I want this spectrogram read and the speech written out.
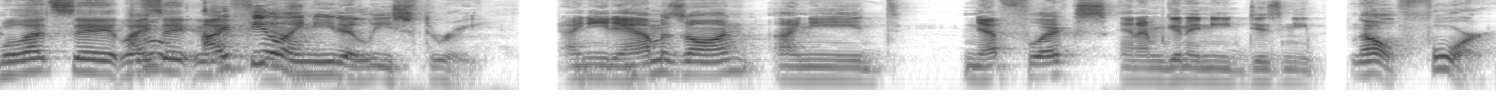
well. Let's say let's I, say I feel I need at least three. I need Amazon. I need Netflix, and I'm gonna need Disney. No, four.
